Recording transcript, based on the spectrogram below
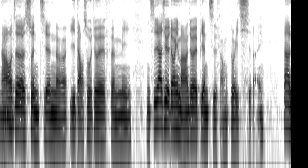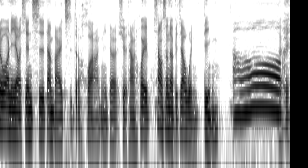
然后这个瞬间呢，胰岛素就会分泌，你吃下去的东西马上就会变脂肪堆起来。那如果你有先吃蛋白质的话，你的血糖会上升的比较稳定。哦。对，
